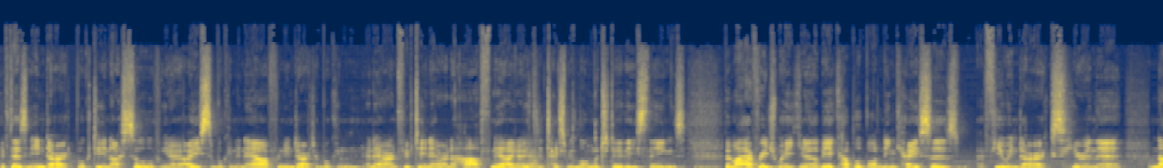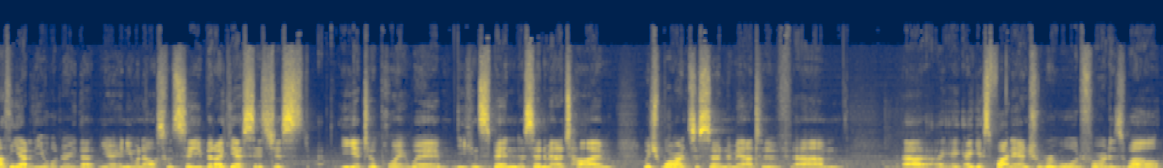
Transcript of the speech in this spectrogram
If there's an indirect booked in, I still you know I used to book in an hour for an indirect. I book in an hour and fifteen, hour and a half now. You know, Yeah. it takes me longer to do these things. But my average week, you know, there'll be a couple of bonding cases, a few indirects here and there. Nothing out of the ordinary that, you know, anyone else would see. But I guess it's just you get to a point where you can spend a certain amount of time which warrants a certain amount of um, uh, I, I guess financial reward for it as well.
